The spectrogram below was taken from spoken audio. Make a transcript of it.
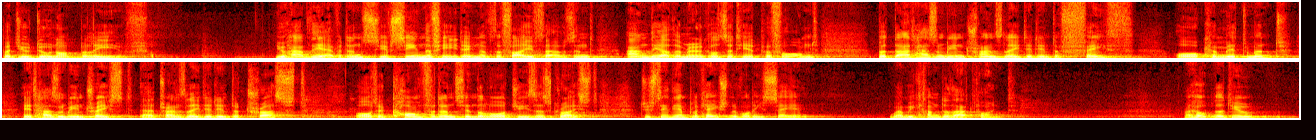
but you do not believe. You have the evidence, you've seen the feeding of the 5,000 and the other miracles that he had performed, but that hasn't been translated into faith or commitment. It hasn't been traced, uh, translated into trust or to confidence in the Lord Jesus Christ. Do you see the implication of what he's saying when we come to that point? I hope that you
